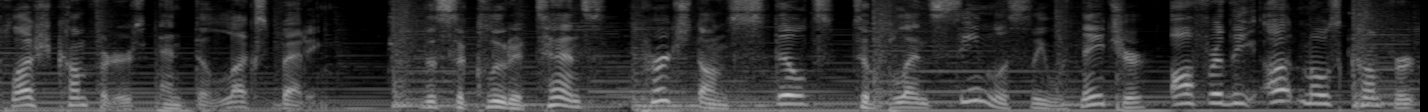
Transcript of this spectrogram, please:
plush comforters, and deluxe bedding. The secluded tents, perched on stilts to blend seamlessly with nature, offer the utmost comfort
